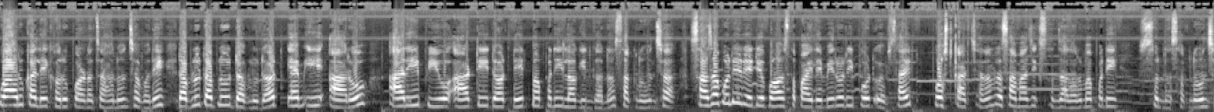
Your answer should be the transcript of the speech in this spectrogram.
वा अरूका लेखहरू पढ्न चाहनुहुन्छ भने W W W dot MERO REPORT dot नेटमा पनि लगइन गर्न सक्नुहुन्छ। साझा बोली रेडियो बहस तपाईँले मेरो रिपोर्ट वेबसाइट पोस्टकार्ड च्यानल र सामाजिक सञ्जालहरूमा पनि सुन्न सक्नुहुन्छ।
